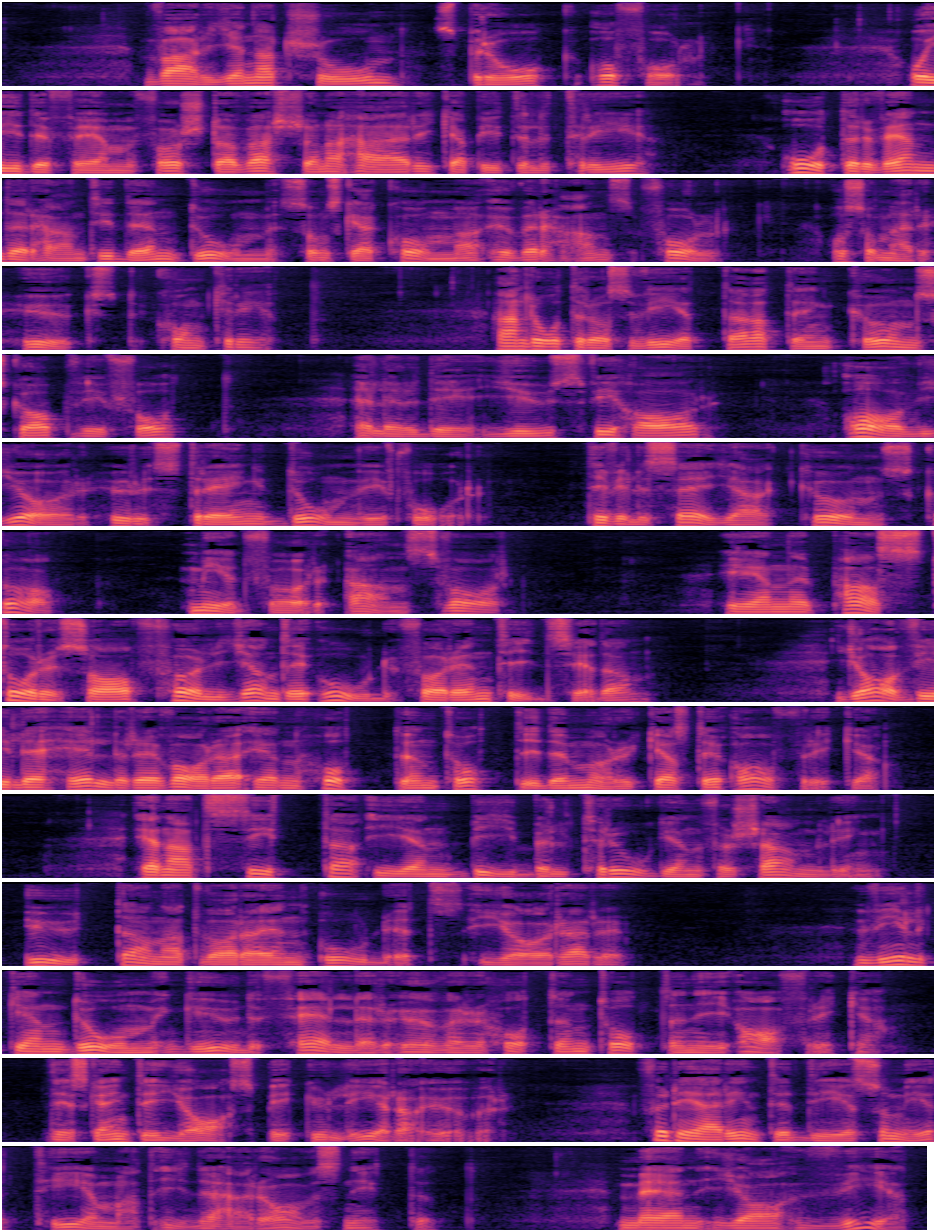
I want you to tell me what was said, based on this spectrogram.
varje nation, språk och folk. Och i de fem första verserna här i kapitel 3 återvänder han till den dom som ska komma över hans folk och som är högst konkret. Han låter oss veta att den kunskap vi fått eller det ljus vi har avgör hur sträng dom vi får. Det vill säga kunskap medför ansvar. En pastor sa följande ord för en tid sedan. Jag ville hellre vara en hottentott i det mörkaste Afrika än att sitta i en bibeltrogen församling utan att vara en ordets görare. Vilken dom Gud fäller över hottentotten i Afrika, det ska inte jag spekulera över. För det är inte det som är temat i det här avsnittet. Men jag vet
